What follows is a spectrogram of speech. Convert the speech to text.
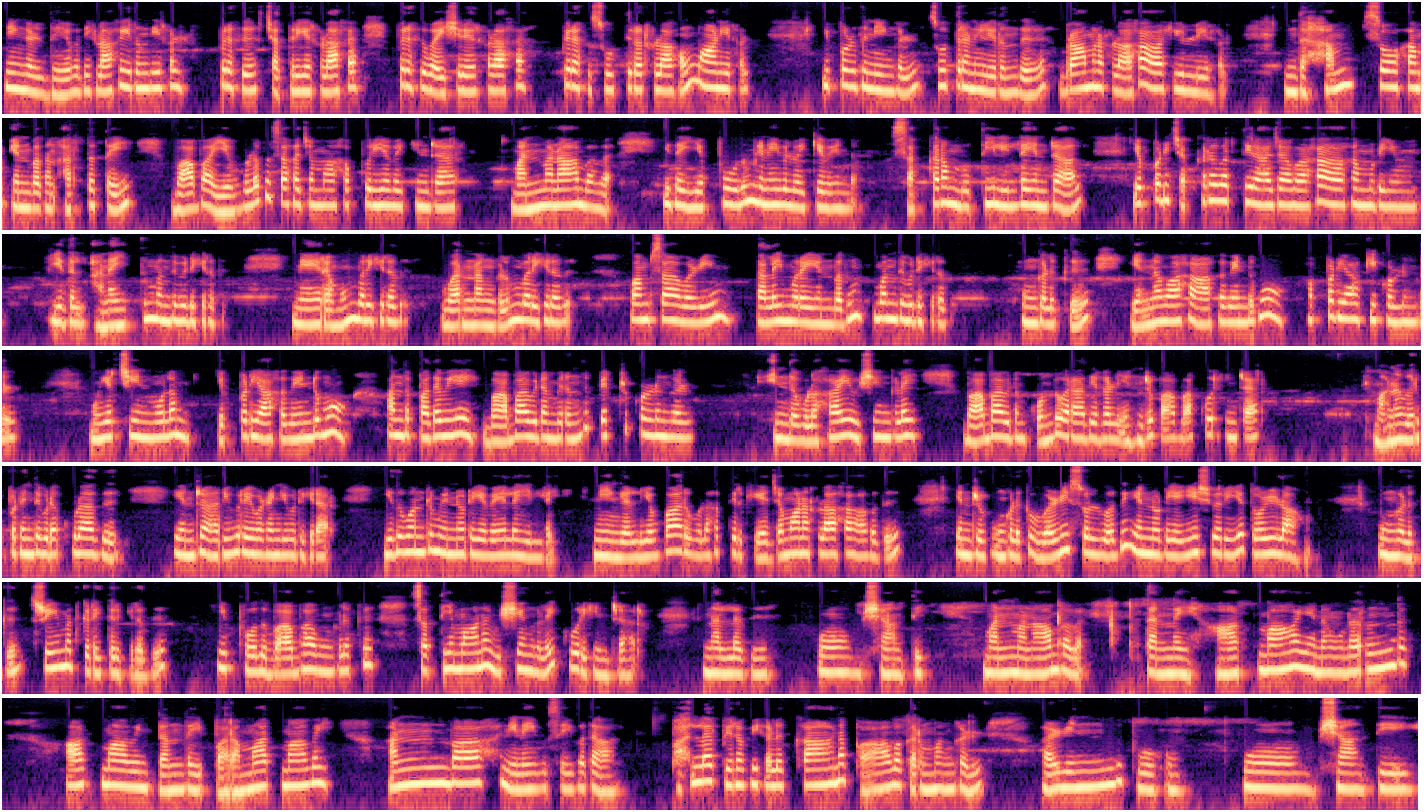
நீங்கள் தேவதைகளாக இருந்தீர்கள் பிறகு சத்திரியர்களாக பிறகு வைஷ்யர்களாக பிறகு சூத்திரர்களாகவும் ஆனீர்கள். இப்பொழுது நீங்கள் சூத்திரனிலிருந்து பிராமணர்களாக ஆகியுள்ளீர்கள். இந்த ஹம் சோகம் என்பதன் அர்த்தத்தை பாபா எவ்வளவு சகஜமாக புரிய வைக்கின்றார்? மன்மனாபவ. இதை எப்போதும் நினைவில் வைக்க வேண்டும். சக்கரம் புத்தியில் இல்லை என்றால் எப்படி சக்கரவர்த்தி ராஜாவாக ஆக முடியும்? இதில் அனைத்தும் வந்து விடுகிறது நேரமும் வருகிறது. வர்ணங்களும் வருகிறது. வம்சாவழியும் தலைமுறை என்பதும் வந்து விடுகிறது உங்களுக்கு என்னவாக ஆக வேண்டுமோ அப்படி ஆக்கிக் கொள்ளுங்கள். முயற்சியின் மூலம் எப்படி ஆக வேண்டுமோ அந்த பதவியை பாபாவிடமிருந்து பெற்றுக்கொள்ளுங்கள். இந்த உலகாய விஷயங்களை பாபாவிடம் கொண்டு வராதீர்கள் என்று பாபா கூறுகின்றார். மன வெறுப்படைந்து விடக்கூடாது என்று அறிவுரை வழங்கி விடுகிறார். இது ஒன்றும் என்னுடைய வேலை இல்லை. நீங்கள் எவ்வாறு உலகத்திற்கு எஜமானர்களாக ஆவது என்று உங்களுக்கு வழி சொல்வது என்னுடைய ஈஸ்வரிய தொழிலாகும். உங்களுக்கு ஸ்ரீமத் கிடைத்திருக்கிறது. இப்போது பாபா உங்களுக்கு சத்தியமான விஷயங்களை கூறுகின்றார். நல்லது. ஓம் சாந்தி. மன்மனாபவ. தன்னை ஆத்மா என உணர்ந்து ஆத்மாவின் தந்தை பரமாத்மாவை அன்பாக நினைவு செய்வதால் பல பிறவிகளுக்கான பாவ கர்மங்கள் அழிந்து போகும். ஓம் சாந்தி.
